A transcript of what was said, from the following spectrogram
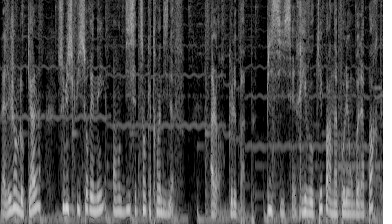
la légende locale, ce biscuit serait né en 1799, alors que le pape Pie VI est révoqué par Napoléon Bonaparte,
